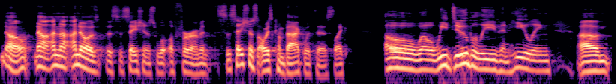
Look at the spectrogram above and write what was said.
no, no, I'm not, I know a, a cessationist will affirm, and cessationists always come back with this, like, oh, well, we do believe in healing. Um,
